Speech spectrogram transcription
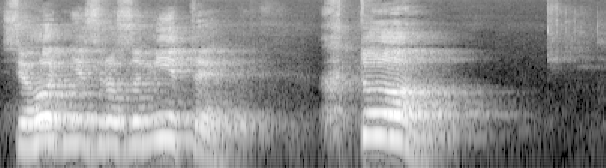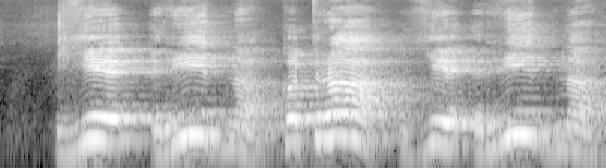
сьогодні зрозуміти, хто є рідна, котра є рідна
